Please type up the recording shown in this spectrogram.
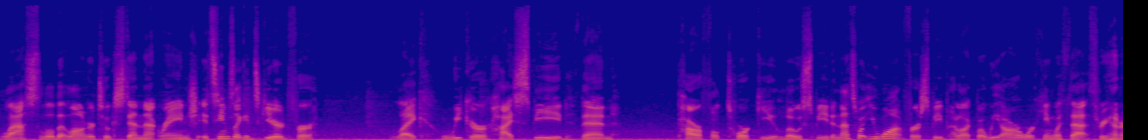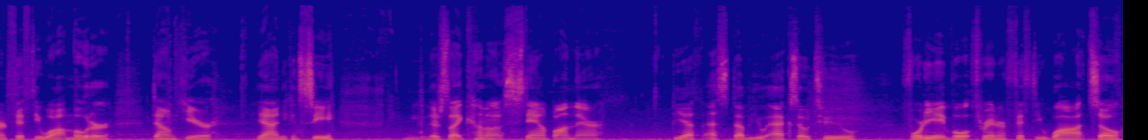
last a little bit longer to extend that range it seems like it's geared for like weaker high speed than powerful, torquey, low speed. And that's what you want for a speed pedelec. But we are working with that 350 watt motor down here. Yeah, and you can see there's like kind of a stamp on there. BFSWX02, 48 volt, 350 watt. So,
